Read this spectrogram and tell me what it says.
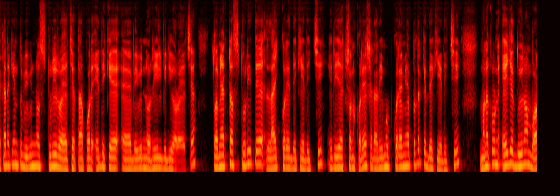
এখানে কিন্তু বিভিন্ন স্টোরি রয়েছে, তারপর এদিকে বিভিন্ন রিল ভিডিও রয়েছে। তো আমি একটা স্টোরিতে লাইক করে দেখিয়ে দিচ্ছি রিয়াকশন করে, সেটা রিমুভ করে আমি আপনাদেরকে দেখিয়ে দিচ্ছি। মনে করুন, এই যে দুই নম্বর,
